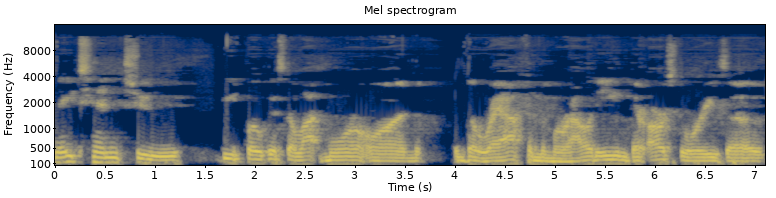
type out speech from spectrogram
they tend to be focused a lot more on the wrath and the morality. There are stories of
